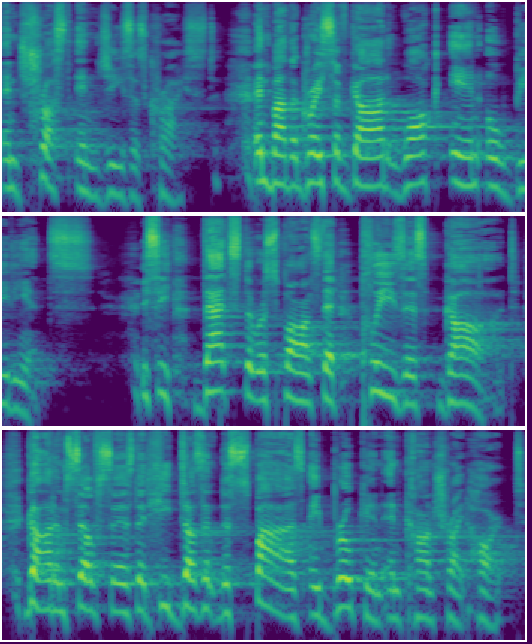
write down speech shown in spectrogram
and trust in Jesus Christ. And by the grace of God, walk in obedience. You see, that's the response that pleases God. God Himself says that He doesn't despise a broken and contrite heart.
